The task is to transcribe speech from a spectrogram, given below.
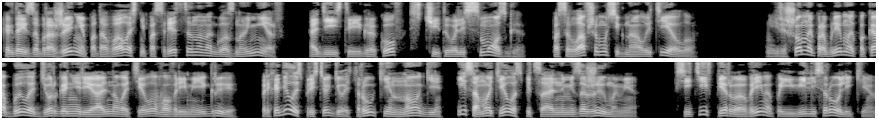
когда изображение подавалось непосредственно на глазной нерв, а действия игроков считывались с мозга, посылавшему сигналы телу. Нерешенной проблемой пока было дергание реального тела во время игры. Приходилось пристегивать руки, ноги и само тело специальными зажимами. В сети в первое время появились ролики.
